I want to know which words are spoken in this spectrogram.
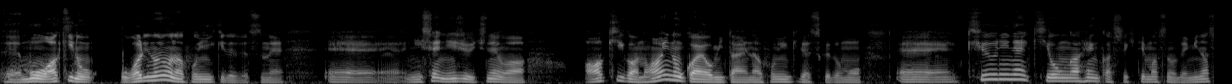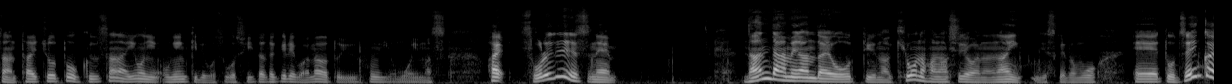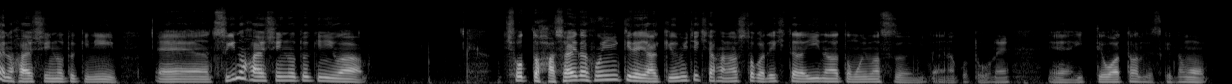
えー、もう秋の終わりのような雰囲気でですね、えー、2021年は秋がないのかよみたいな雰囲気ですけども、えー、急にね気温が変化してきてますので皆さん体調等を崩さないようにお元気でお過ごしいただければなというふうに思います。はいそれでですねなんで雨なんだよっていうのは今日の話ではないんですけども、えー、と前回の配信の時に、えー、次の配信の時にはちょっとはしゃいだ雰囲気で野球見てきた話とかできたらいいなと思いますみたいなことをね、えー、言って終わったんですけども、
